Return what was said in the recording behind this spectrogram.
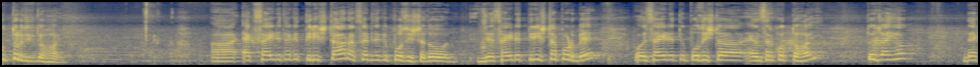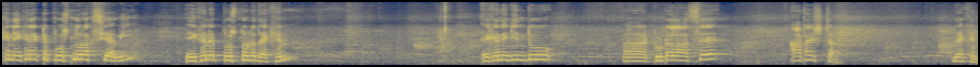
উত্তর দিতে হয়। এক সাইডে থাকে তিরিশটা আর এক সাইডে থাকে পঁচিশটা। তো যে সাইডে তিরিশটা পড়বে, ওই সাইডে তো পঁচিশটা অ্যান্সার করতে হয়। তো যাই হোক, দেখেন এখানে একটা প্রশ্ন রাখছি আমি। এখানে প্রশ্নটা দেখেন। এখানে কিন্তু টোটাল আছে আঠাশটা। দেখেন।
